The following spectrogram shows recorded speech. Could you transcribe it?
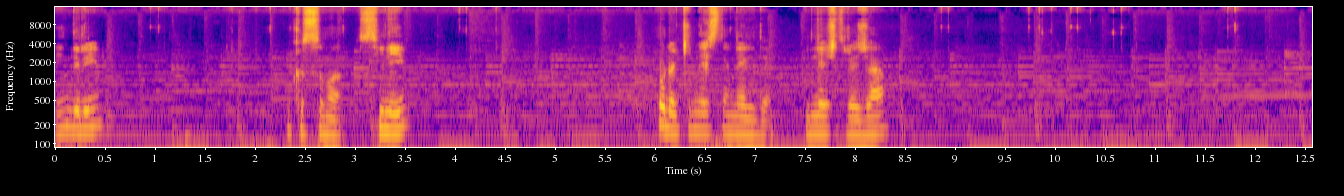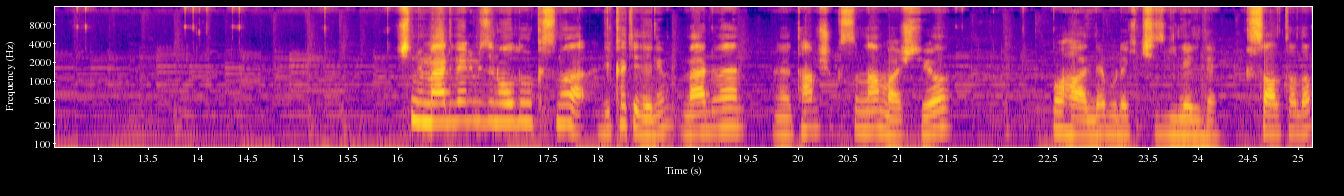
indireyim. Bu kısmı sileyim. Buradaki nesneleri de birleştireceğim. Şimdi merdivenimizin olduğu kısma dikkat edelim. Merdiven e, tam şu kısımdan başlıyor. O halde buradaki çizgileri de kısaltalım.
